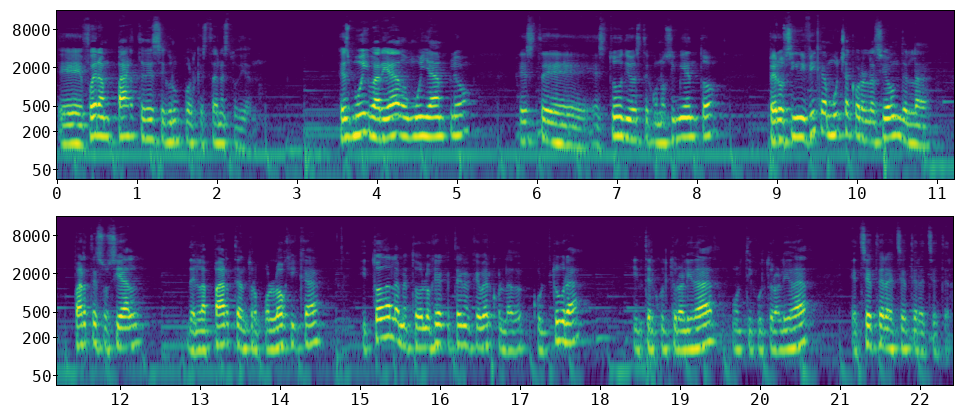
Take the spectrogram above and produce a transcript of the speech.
eh, fueran parte de ese grupo al que están estudiando. Es muy variado, muy amplio este estudio, este conocimiento, pero significa mucha correlación de la parte social, de la parte antropológica y toda la metodología que tenga que ver con la cultura, interculturalidad, multiculturalidad, etcétera, etcétera, etcétera.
